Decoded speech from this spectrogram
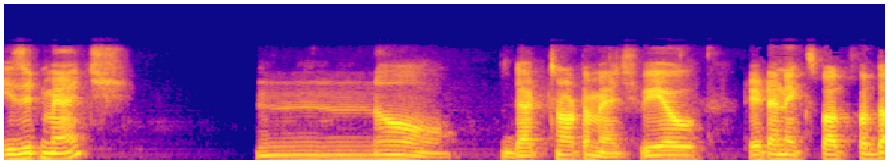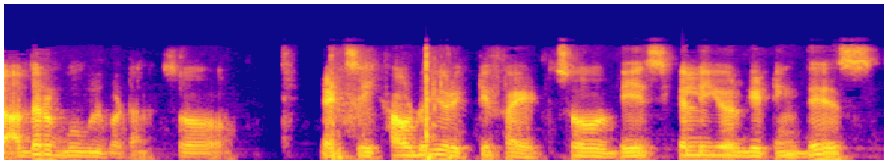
Is it match? No, that's not a match. We have written XPath for the other Google button. So let's see, how do you rectify it? So basically you're getting this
